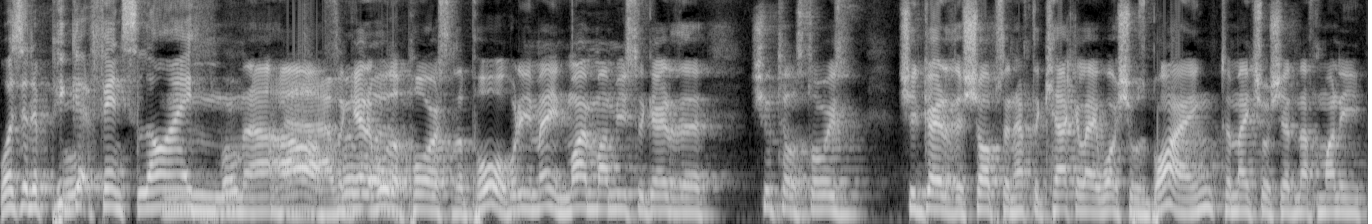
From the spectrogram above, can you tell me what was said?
Was it a picket fence life? No, nah, oh, forget we it. All the poorest of the poor. What do you mean? My mum used to go to the. She'll tell stories. She'd go to the shops and have to calculate what she was buying to make sure she had enough money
